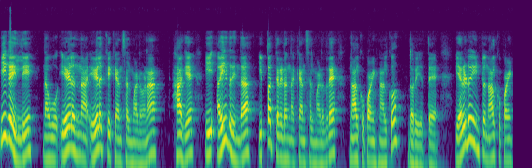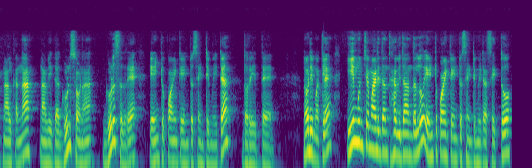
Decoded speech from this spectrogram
ಈಗ ಇಲ್ಲಿ ನಾವು ಏಳನ್ನು ಏಳಕ್ಕೆ ಕ್ಯಾನ್ಸಲ್ ಮಾಡೋಣ. ಹಾಗೆ ಈ ಐದರಿಂದ ಇಪ್ಪತ್ತೆರಡನ್ನು ಕ್ಯಾನ್ಸಲ್ ಮಾಡಿದ್ರೆ ನಾಲ್ಕು ಪಾಯಿಂಟ್ ನಾಲ್ಕು ದೊರೆಯುತ್ತೆ. ಎರಡು ಇಂಟು ನಾಲ್ಕು ಪಾಯಿಂಟ್ ನಾಲ್ಕನ್ನು ನಾವೀಗ ಗುಣಿಸೋಣ. ಗುಣಿಸಿದ್ರೆ ಎಂಟು ಪಾಯಿಂಟ್ ಎಂಟು ಸೆಂಟಿಮೀಟರ್ ದೊರೆಯುತ್ತೆ. ನೋಡಿ ಮಕ್ಕಳೇ ಈ ಮುಂಚೆ ಮಾಡಿದಂತಹ ವಿಧಾನದಲ್ಲೂ ಎಂಟು ಪಾಯಿಂಟ್ ಎಂಟು ಸೆಂಟಿಮೀಟರ್ ಸಿಕ್ತು.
